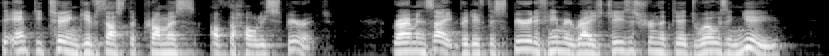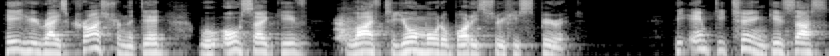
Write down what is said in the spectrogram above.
The empty tomb gives us the promise of the Holy Spirit. Romans 8, but if the spirit of him who raised Jesus from the dead dwells in you, he who raised Christ from the dead will also give life to your mortal bodies through his spirit. The empty tomb gives us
